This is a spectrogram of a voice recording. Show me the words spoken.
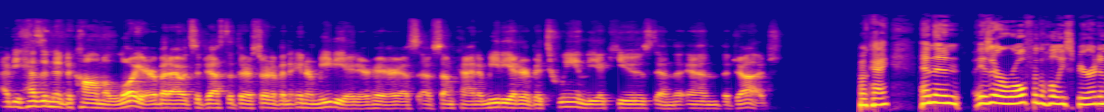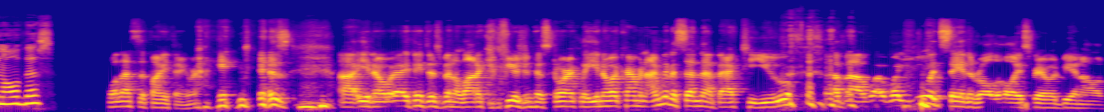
I'd be hesitant to call him a lawyer, but I would suggest that there's sort of an intermediator here of, of some kind, a mediator between the accused and the and the judge. Okay, and then is there a role for the Holy Spirit in all of this? Well, that's the funny thing, right? is uh, you know, I think there's been a lot of confusion historically. You know what, Carmen? I'm going to send that back to you about what, what you would say the role of the Holy Spirit would be in all of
